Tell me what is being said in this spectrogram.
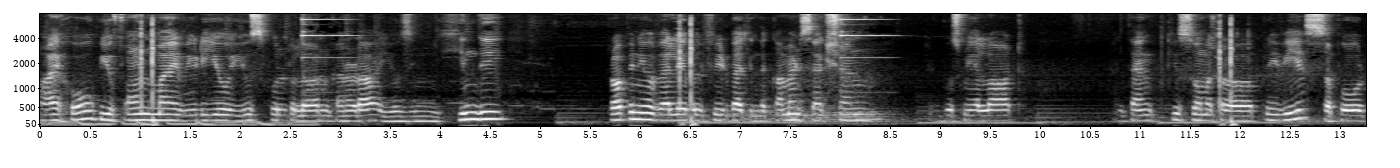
I hope you found my video useful to learn Kannada using Hindi. Drop in your valuable feedback in the comment section. It boosts me a lot. And thank you so much for our previous support.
